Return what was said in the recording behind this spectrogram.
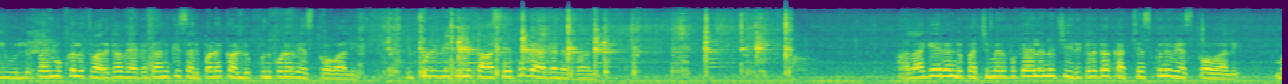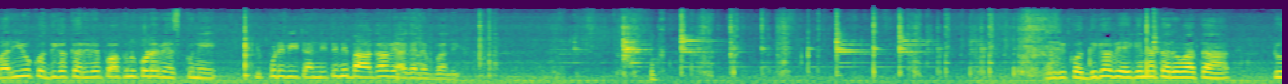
ఈ ఉల్లిపాయ ముక్కలు త్వరగా వేగటానికి సరిపడే కళ్ళుప్పును కూడా వేసుకోవాలి. ఇప్పుడు వీటిని కాసేపు వేగనివ్వాలి. అలాగే రెండు పచ్చిమిరపకాయలను చీరికలుగా కట్ చేసుకుని వేసుకోవాలి. మరియు కొద్దిగా కరివేపాకును కూడా వేసుకుని ఇప్పుడు వీటన్నిటిని బాగా వేగనివ్వాలి. ఇవి కొద్దిగా వేగిన తరువాత టూ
